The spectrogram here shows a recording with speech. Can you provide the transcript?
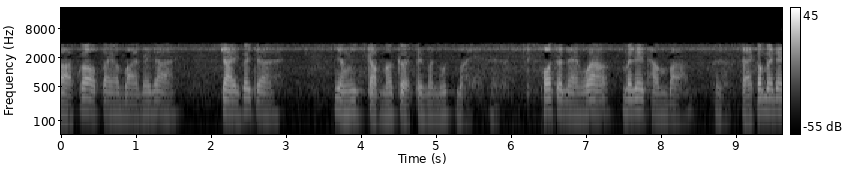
บาปก็เอาไปอบายไม่ได้ ใจก็จะยังกลับมาเกิดเป็นมนุษย์ใหม่ เพราะแสดงว่าไม่ได้ทำบาปแต่ก็ไม่ได้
